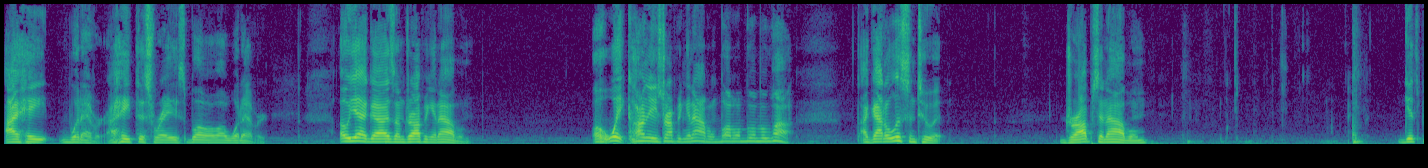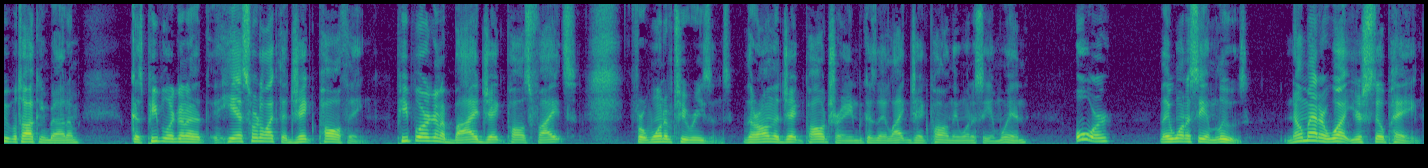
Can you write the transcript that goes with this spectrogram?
I hate whatever. I hate this race. Blah blah blah. Whatever. Oh yeah, guys, I'm dropping an album. Oh wait, Kanye's dropping an album. Blah blah blah blah blah. I gotta listen to it. Drops an album. Gets people talking about him because people are gonna. He has sort of like the Jake Paul thing. People are gonna buy Jake Paul's fights for one of two reasons. They're on the Jake Paul train because they like Jake Paul and they want to see him win, or they want to see him lose. No matter what, you're still paying.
